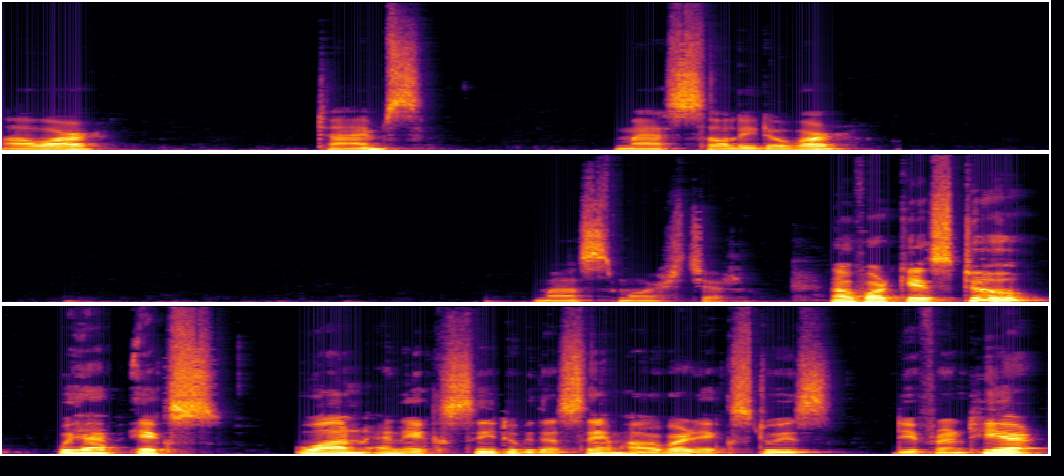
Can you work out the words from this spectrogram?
hour times mass solid over mass moisture. Now for case 2 we have x 1 and xc to be the same. However x2 is different here.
